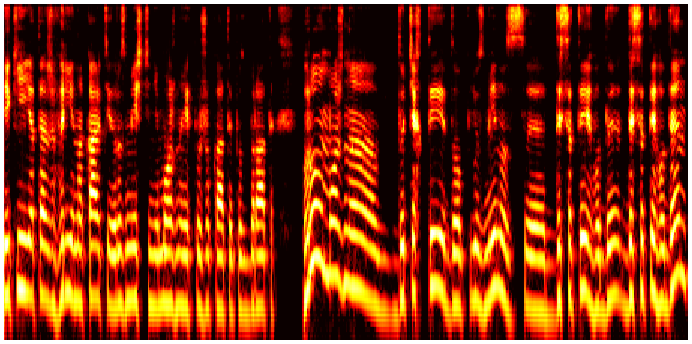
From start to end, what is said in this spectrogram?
які є теж в грі на карті розміщені, можна їх пошукати, позбирати. Гру можна дотягти до плюс-мінус е, 10 годин, 10 годин.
